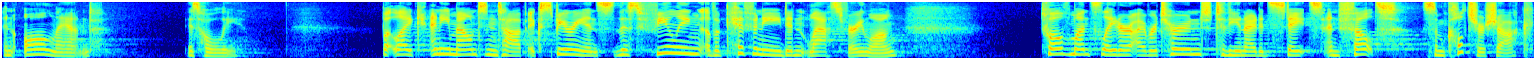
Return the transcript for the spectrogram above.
and all land is holy. But like any mountaintop experience, this feeling of epiphany didn't last very long. Twelve months later, I returned to the United States and felt some culture shock,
